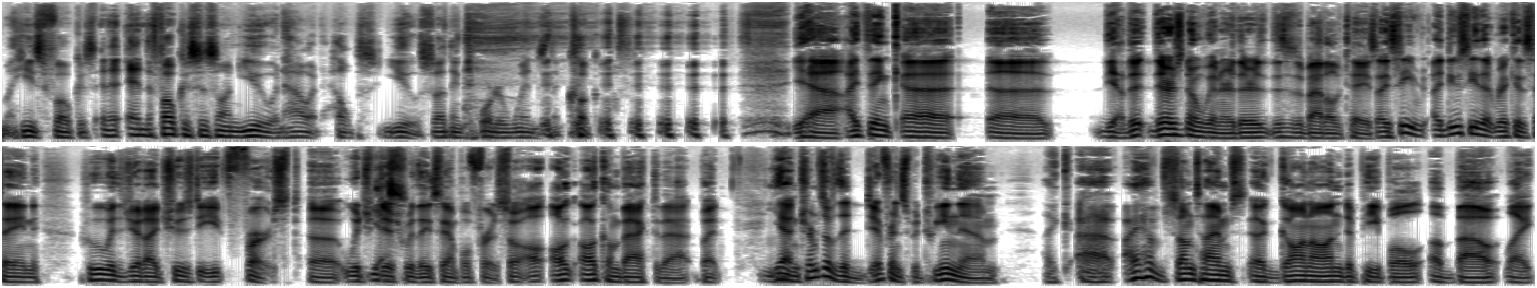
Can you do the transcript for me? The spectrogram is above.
my- he's focused, and, and the focus is on you and how it helps you. So I think Porter wins the cook off. yeah, I think uh uh yeah, th- there's no winner. There, this is a battle of taste. I see. I do see that Rick is saying, "Who would Jedi choose to eat first? Uh, which Yes. dish would they sample first? So I'll, I'll I'll come back to that. But Mm-hmm. yeah, in terms of the difference between them, like uh, I have sometimes uh, gone on to people about like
